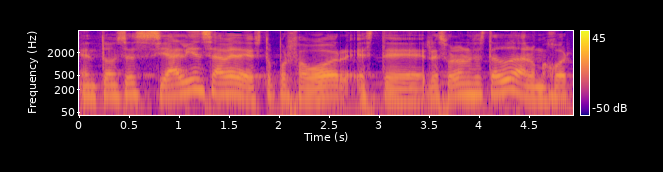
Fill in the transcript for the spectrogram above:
Entonces, si alguien sabe de esto, por favor, este, resuélvanos esta duda. A lo mejor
